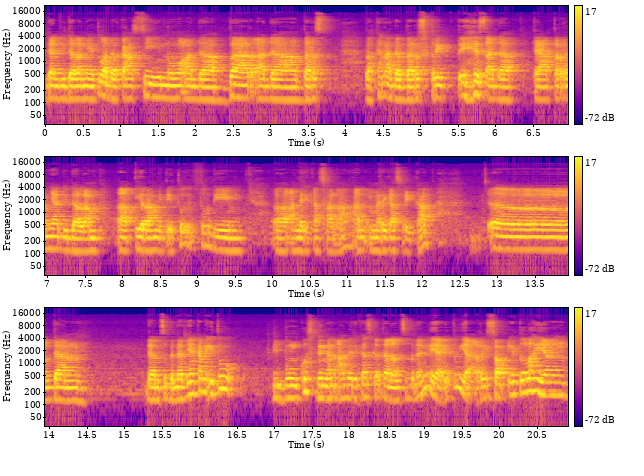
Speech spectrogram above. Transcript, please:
dan di dalamnya itu ada kasino, ada bar, ada bar bahkan ada bar striptease, ada teaternya di dalam uh, piramid itu itu di uh, Amerika sana Amerika Serikat. Uh, dan dan sebenarnya kan itu dibungkus dengan Amerika Serikat. Sebenarnya ya itu ya resort itulah yang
